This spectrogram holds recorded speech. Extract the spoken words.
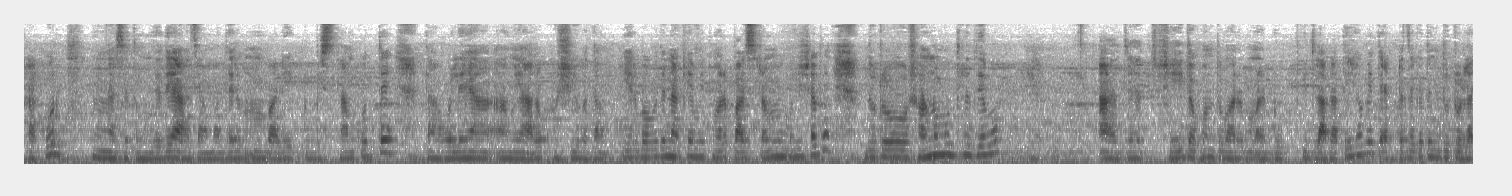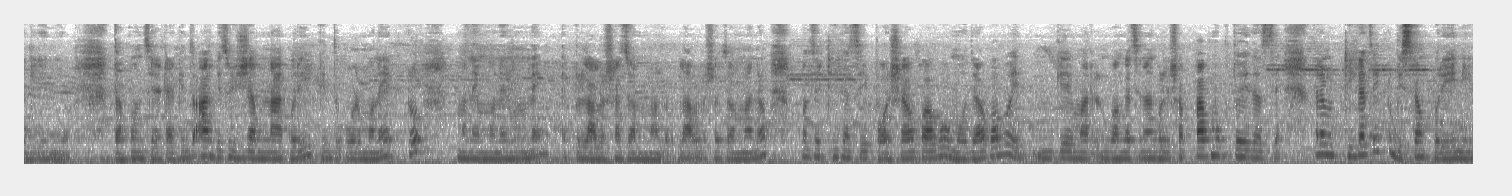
ঠাকুর আচ্ছা তুমি যদি আজ আমাদের বাড়ি একটু বিশ্রাম করতে, তাহলে আমি আরও খুশি হতাম। এর বাবদে নাকি আমি তোমার পারিশ্রমিক হিসাবে দুটো স্বর্ণমুদ্রা দেবো। যে- সেই তখন তোমার ডুবকি লাগাতেই হবে, তো একটা জায়গায় তুমি দুটো লাগিয়ে নিও। তখন ছেলেটা কিন্তু আর কিছু হিসাব না করেই কিন্তু ওর মনে একটু মানে মনের মনে একটু লালসা জন্মালো, লালসা জন্মানো। বলছে, ঠিক আছে, পয়সাও পাবো মুদ্রাও পাবো এদিকে আমার গঙ্গা স্নান করলে সব পাপ মুক্ত হয়ে যাচ্ছে। তাহলে আমি ঠিক আছে, একটু বিশ্রাম করেই নিই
